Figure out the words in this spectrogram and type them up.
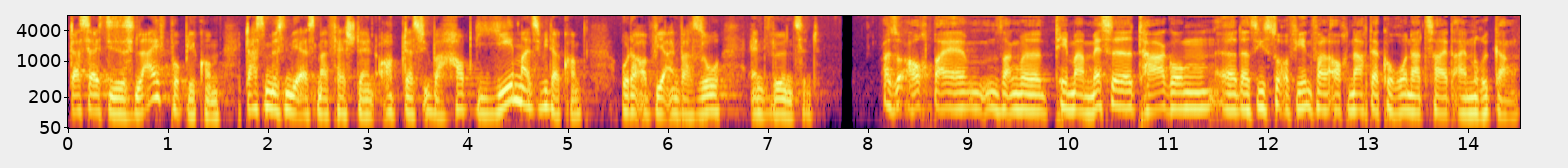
Das heißt, dieses Live-Publikum, das müssen wir erstmal feststellen, ob das überhaupt jemals wiederkommt oder ob wir einfach so entwöhnt sind. Also auch bei, sagen wir, Thema Messe, Tagung, äh, da siehst du auf jeden Fall auch nach der Corona-Zeit einen Rückgang.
